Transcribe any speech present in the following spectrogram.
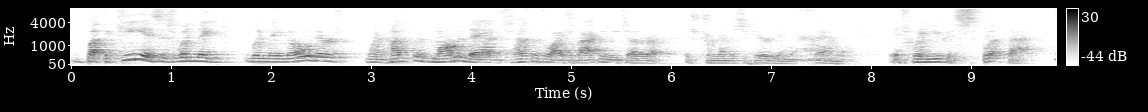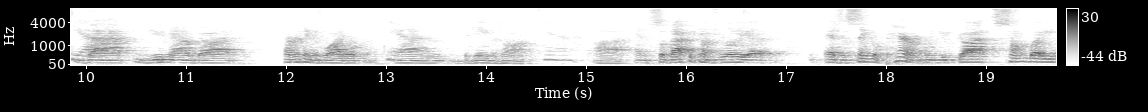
but the key is, is when they when they know there's when husbands, mom and dads, husbands, wives are backing each other up. There's tremendous security in Yeah. the family. It's when you can split that Yeah. that you now got everything is wide open Yeah. and the game is on. Yeah. Uh, and so that becomes really a, as a single parent, when you've got somebody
